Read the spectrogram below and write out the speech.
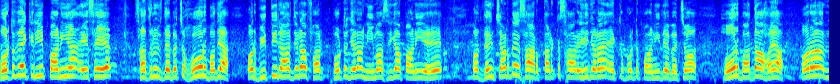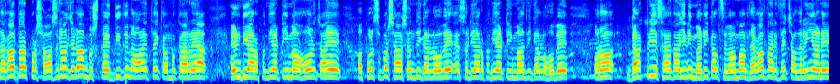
ਫੁੱਟ ਦੇ ਕਰੀਬ ਪਾਣੀ ਆ ਇਸੇ ਸਤਲੁਜ ਦੇ ਵਿੱਚ ਹੋਰ ਵਧਿਆ ਔਰ ਬੀਤੀ ਰਾਤ ਜਿਹੜਾ ਫ- ਫੁੱਟ ਜਿਹੜਾ ਨੀਵਾ ਸੀਗਾ ਪਾਣੀ ਇਹ, ਔਰ ਦਿਨ ਚੜ੍ਹਦੇ ਸਾਰ ਤੜਕ ਸਾਰ ਇਹ ਜਿਹੜਾ 1 ਫੁੱਟ ਪਾਣੀ ਦੇ ਵਿੱਚ ਹੋਰ ਵਾਧਾ ਹੋਇਆ ਔਰ ਲਗਾਤਾਰ ਪ੍ਰਸ਼ਾਸਨ ਆ ਜਿਹੜਾ ਮੁਸਤੈਦੀ ਦੇ ਨਾਲ ਇੱਥੇ ਕੰਮ ਕਰ ਰਿਹਾ ਐਨਡੀਆਰਐਫ ਦੀਆਂ ਟੀਮਾਂ ਹੋਣ, ਚਾਹੇ ਪੁਲਿਸ ਪ੍ਰਸ਼ਾਸਨ ਦੀ ਗੱਲ ਹੋਵੇ ਐਸਡੀਆਰਐਫ ਦੀਆਂ ਟੀਮਾਂ ਦੀ ਗੱਲ ਹੋਵੇ, ਔਰ ਡਾਕਟਰੀ ਸਹਾਇਤਾ ਜਿਹੜੀ ਮੈਡੀਕਲ ਸੇਵਾਵਾਂ ਲਗਾਤਾਰ ਇੱਥੇ ਚੱਲ ਰਹੀਆਂ ਨੇ,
